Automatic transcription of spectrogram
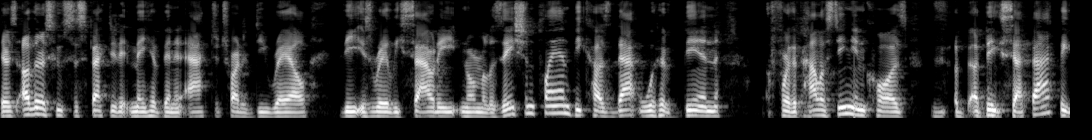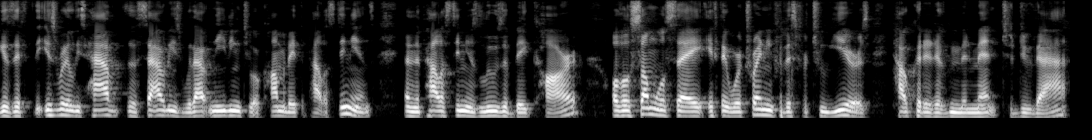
There's others who suspected it may have been an act to try to derail the Israeli Saudi normalization plan because that would have been for the Palestinian cause a, a, big setback because if the Israelis have the Saudis without needing to accommodate the Palestinians, then the Palestinians lose a big card. Although some will say if they were training for this for two years, how could it have been meant to do that?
